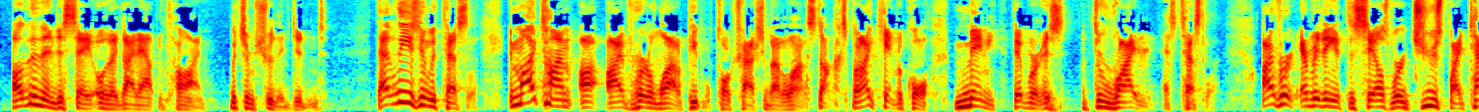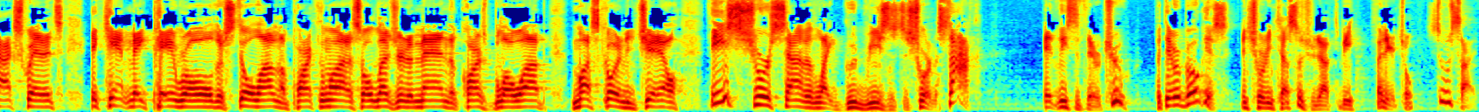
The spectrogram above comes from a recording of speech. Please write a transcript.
other than to say, oh, they got out in time, which I'm sure they didn't. That leaves me with Tesla. In my time, I've heard a lot of people talk trash about a lot of stocks, but I can't recall many that were as derided as Tesla. I've heard everything that the sales were juiced by tax credits. It can't make payroll. There's still a lot in the parking lot. It's all ledger demand. The cars blow up. Musk go into jail. These sure sounded like good reasons to short a stock, at least if they were true. But they were bogus, and shorting Tesla turned out to be financial suicide.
